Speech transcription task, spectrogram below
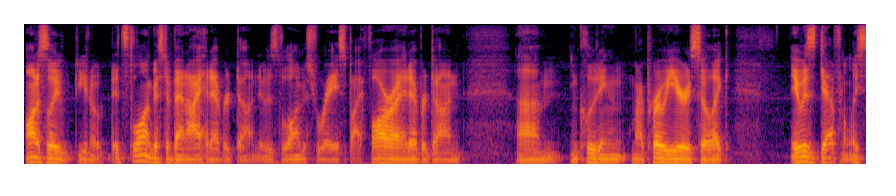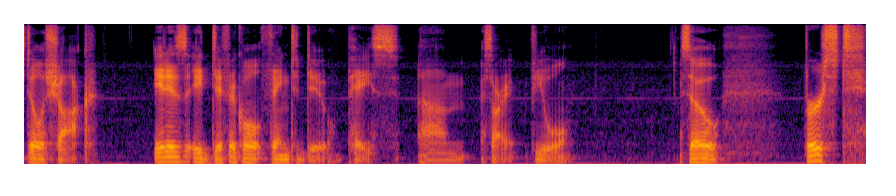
honestly, you know, it's the longest event I had ever done. It was the longest race by far I had ever done, um, including my pro years. So, like, it was definitely still a shock. It is a difficult thing to do, pace. Um, sorry, fuel. So, first,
